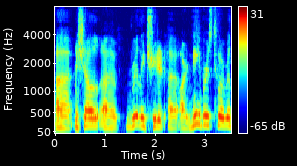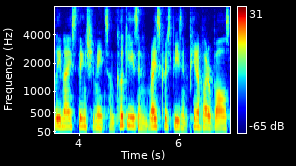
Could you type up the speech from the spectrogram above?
Uh, Michelle uh, really treated uh, our neighbors to a really nice thing. She made some cookies and Rice Krispies and peanut butter balls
